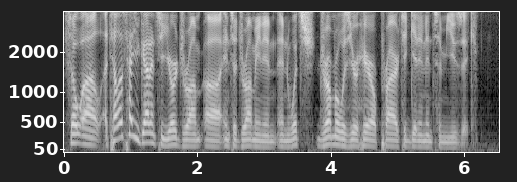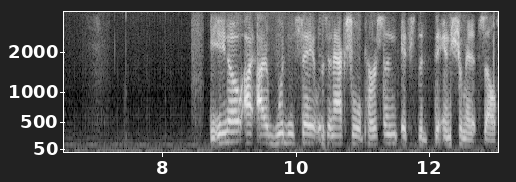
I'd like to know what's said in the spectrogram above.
So, uh, tell us how you got into your drum, uh, into drumming, and, and which drummer was your hero prior to getting into music? You know, I, I wouldn't say it was an actual person. It's the the instrument itself.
